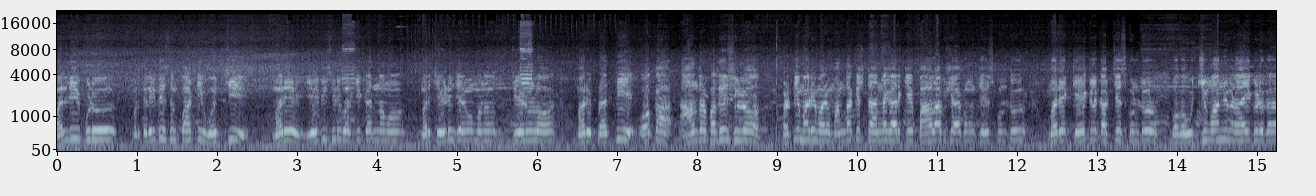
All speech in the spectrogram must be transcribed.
మళ్ళీ ఇప్పుడు మరి తెలుగుదేశం పార్టీ వచ్చి మరి ఏబిసిడి వర్గీకరణము మరి చేయడం చేయడం మనం చేయడంలో మరి ప్రతి ఒక్క ఆంధ్రప్రదేశ్లో ప్రతి మరి మరి మందకృష్ణ అన్నగారికి పాలాభిషేకం చేసుకుంటూ మరి కేకులు కట్ చేసుకుంటూ ఒక ఉద్యమాన్ని నాయకుడిగా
